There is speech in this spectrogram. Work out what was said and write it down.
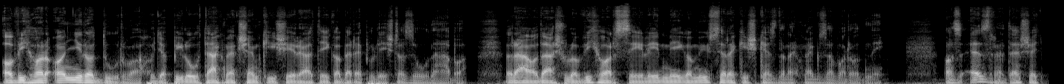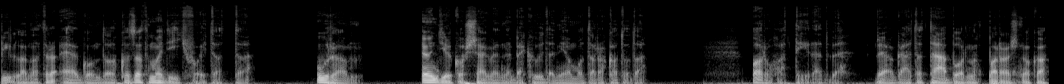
A vihar annyira durva, hogy a pilóták meg sem kísérelték a berepülést a zónába. Ráadásul a vihar szélén még a műszerek is kezdenek megzavarodni. Az ezredes egy pillanatra elgondolkozott, majd így folytatta. Uram, Öngyilkosság lenne beküldeni a modarakat oda. A rohadt életbe, reagált a tábornok parancsnoka,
